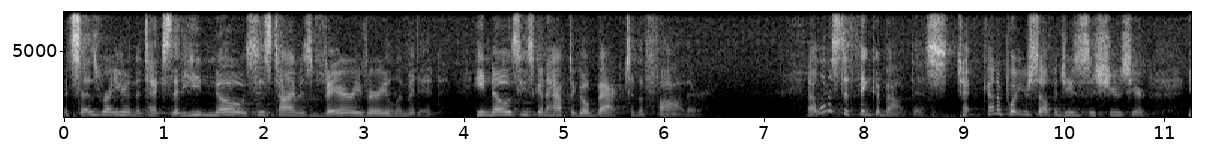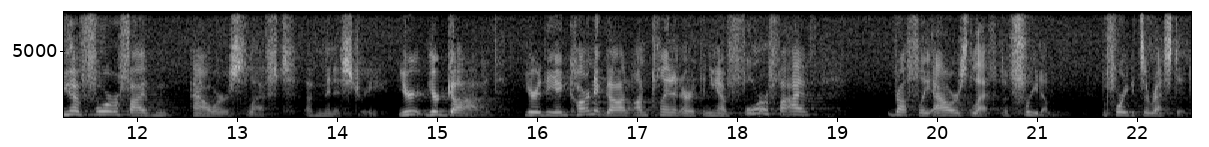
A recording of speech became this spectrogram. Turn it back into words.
It says right here in the text that he knows his time is very, very limited. He knows he's going to have to go back to the Father. And I want us to think about this. Kind of put yourself in Jesus' shoes here. You have four or five hours left of ministry. You're, you're God. You're the incarnate God on planet Earth, and you have four or five roughly hours left of freedom before he gets arrested.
